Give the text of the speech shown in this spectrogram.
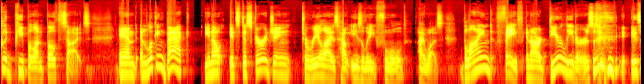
good people on both sides. And and looking back, you know, it's discouraging to realize how easily fooled I was. Blind faith in our dear leaders is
